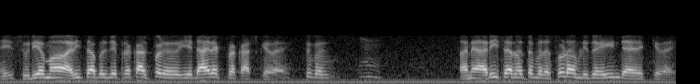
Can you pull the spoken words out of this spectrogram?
એ સૂર્યમાં અરીસા પર જે પ્રકાશ પડ્યો એ ડાયરેક્ટ પ્રકાશ કહેવાય. શું કહ્યું? અને અને અરીસાનો તમે રસોડા લીધો એ ઇનડાયરેક્ટ કહેવાય.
